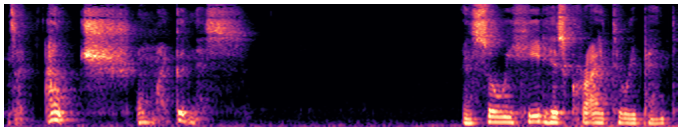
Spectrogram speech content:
It's like, ouch. Oh my goodness. And so we heed his cry to repent.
